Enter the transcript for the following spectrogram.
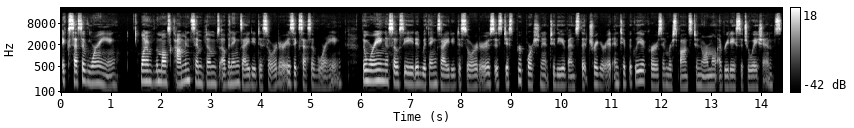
Excessive worrying. One of the most common symptoms of an anxiety disorder is excessive worrying. The worrying associated with anxiety disorders is disproportionate to the events that trigger it and typically occurs in response to normal everyday situations.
